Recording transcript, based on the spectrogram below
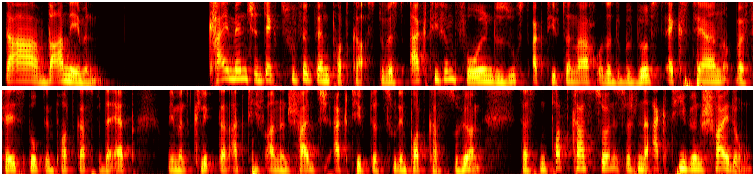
da wahrnehmen. Kein Mensch entdeckt zufällig deinen Podcast. Du wirst aktiv empfohlen, du suchst aktiv danach oder du bewirbst extern bei Facebook den Podcast bei der App und jemand klickt dann aktiv an, entscheidet sich aktiv dazu, den Podcast zu hören. Das heißt, ein Podcast zu hören ist zum Beispiel eine aktive Entscheidung.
